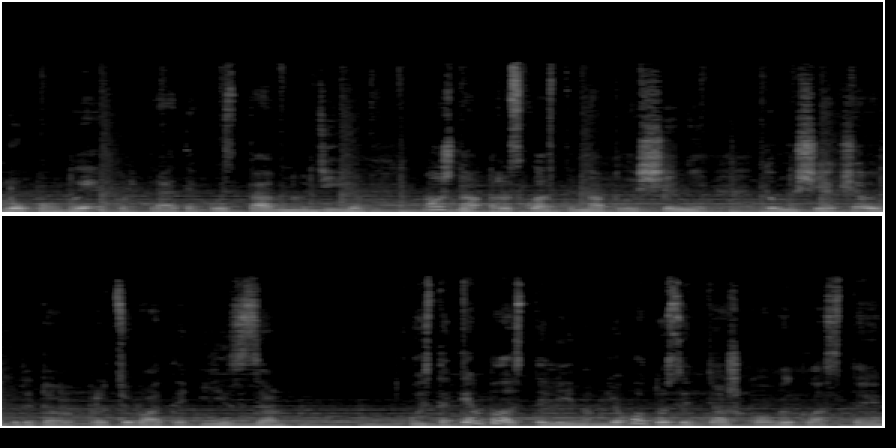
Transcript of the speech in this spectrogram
груповий портрет, якусь певну дію. Можна розкласти на площині, тому що якщо ви будете працювати із ось таким пластиліном, його досить тяжко викласти, е,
